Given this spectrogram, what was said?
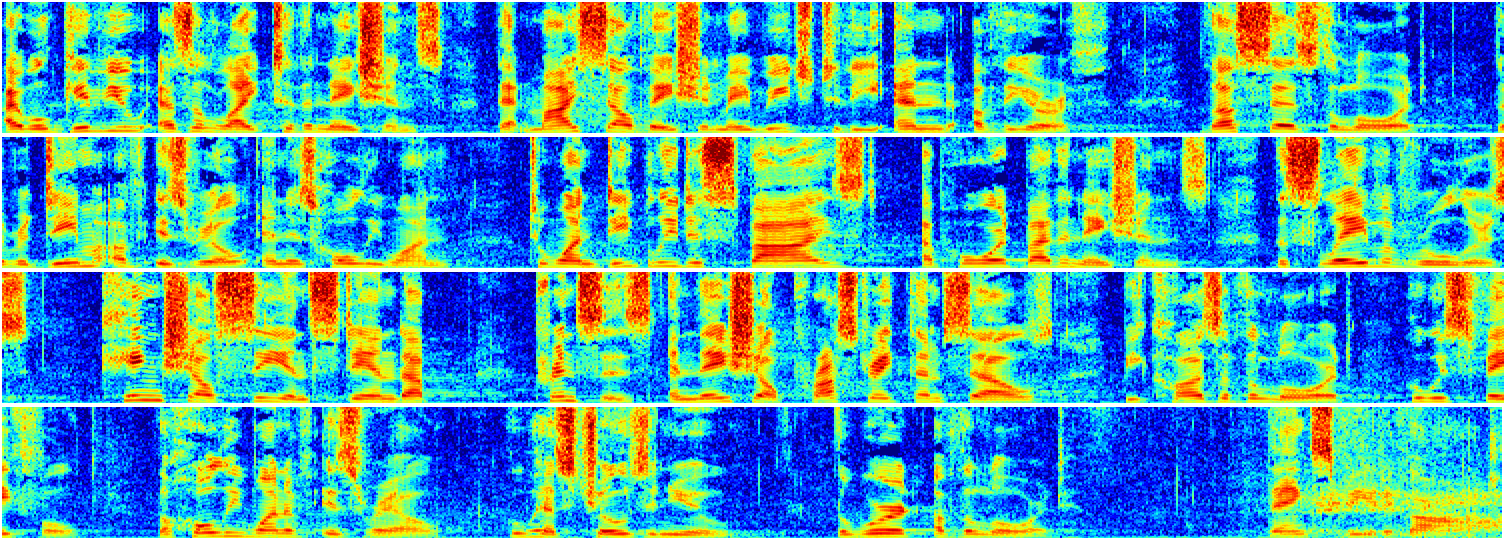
I will give you as a light to the nations, that my salvation may reach to the end of the earth. Thus says the Lord, the Redeemer of Israel and his Holy One to one deeply despised, abhorred by the nations, the slave of rulers, kings shall see and stand up, princes, and they shall prostrate themselves because of the Lord, who is faithful, the Holy One of Israel, who has chosen you. The word of the Lord. Thanks be to God.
